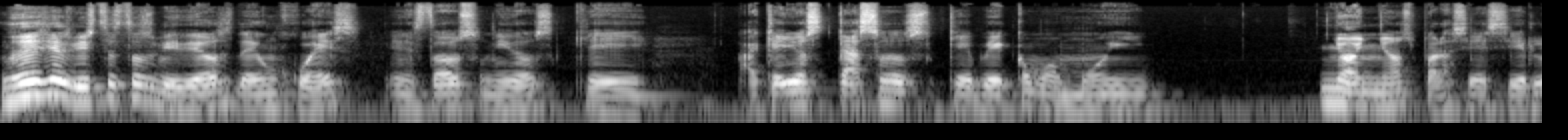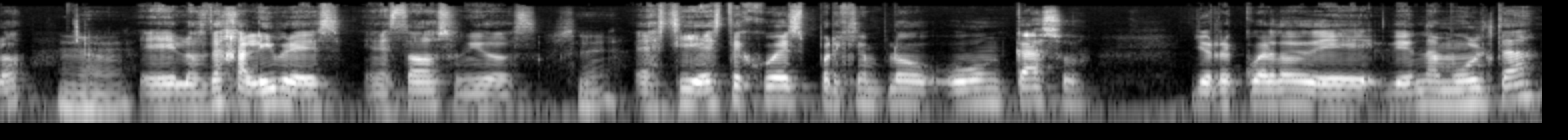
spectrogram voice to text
No sé si has visto estos videos de un juez en Estados Unidos que aquellos casos que ve como muy ñoños, por así decirlo, eh, los deja libres en Estados Unidos. sí. Eh, Sí, este juez, por ejemplo, hubo un caso, yo recuerdo de, de una multa,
